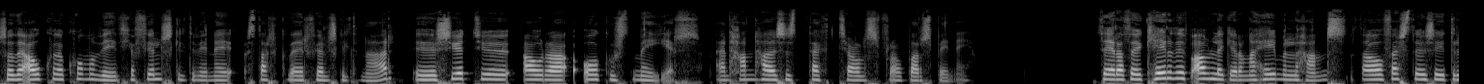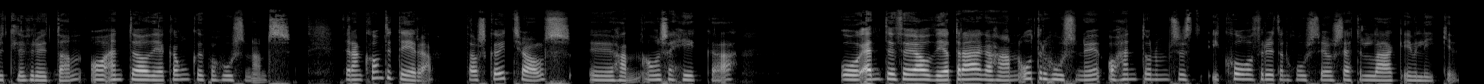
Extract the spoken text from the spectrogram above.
Svo þau ákveða að koma við hjá fjölskylduvinni starkveðir fjölskyldunar uh, 70 ára August Meyer en hann hafði sérst þekkt Charles frá Barsbeini. Þegar þau keirðu upp afleggjarana heimilinu hans þá festuðu sig í drullu fyrir utan og endu á því að ganga upp á húsun hans. Þegar hann kom til dyra þá skaut Charles uh, hann á þess að hika og endur þau á því að draga hann út úr húsinu og hendur honum sérst, í kofa fyrir utan húsi og settur lag yfir líkið.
